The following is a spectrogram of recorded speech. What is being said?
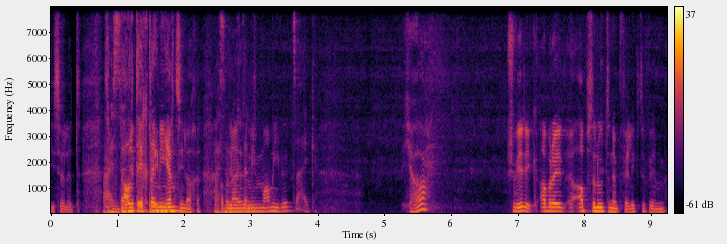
Die sollen, ich weiss nicht, ich dem deprimiert sein nachher. ich weiss Aber nicht, ich nein, meine Mami würde zeigen Ja, schwierig, aber äh, absolut eine Empfehlung der Film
